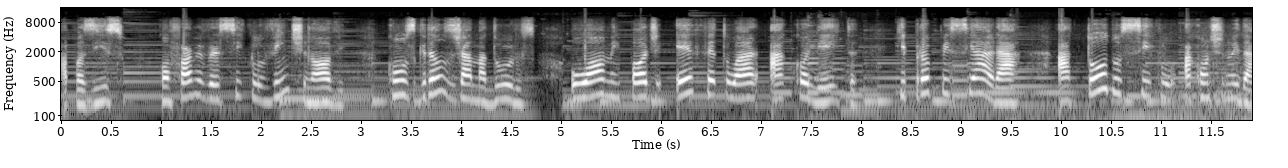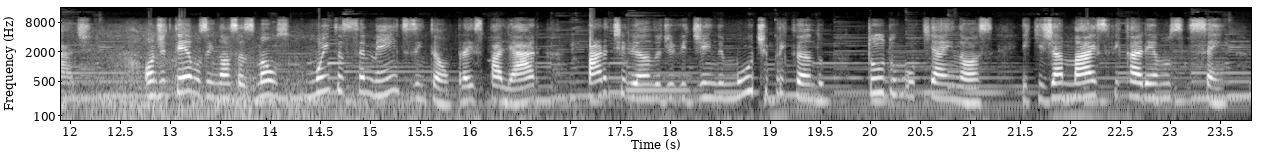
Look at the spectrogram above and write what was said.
Após isso, conforme o versículo 29, com os grãos já maduros, o homem pode efetuar a colheita, que propiciará a todo o ciclo a continuidade. Onde temos em nossas mãos muitas sementes, então, para espalhar, partilhando, dividindo e multiplicando tudo o que há em nós e que jamais ficaremos sem,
